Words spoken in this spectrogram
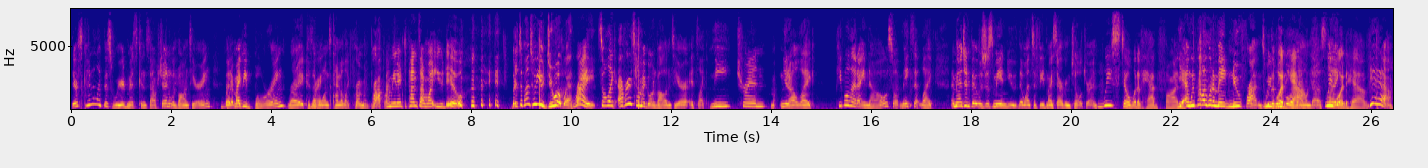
There's kind of like this weird misconception with volunteering that it might be boring, right? Because Right. everyone's kind of like prim and proper. I mean, it depends on what you do. but it depends who you do it with. right. So like every time I go and volunteer, it's like me, Trin, you know, like people that I know. So it makes it like imagine if it was just me and you that went to feed my starving children. We still would have had fun. Yeah, and we probably would have made new friends with We the would people have. around us. we Like, would have. Yeah.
